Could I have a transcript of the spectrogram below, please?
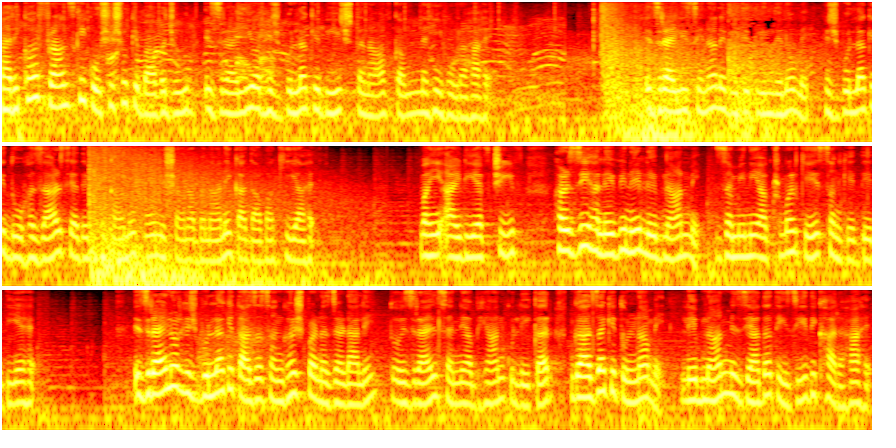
अमेरिका और फ्रांस की कोशिशों के बावजूद इसराइली और हिजबुल्ला के बीच तनाव कम नहीं हो रहा है। इसराइली सेना ने बीते तीन दिनों में हिजबुल्ला के 2000 से अधिक ठिकानों को निशाना बनाने का दावा किया है। वहीं आईडीएफ चीफ हर्जी हलेवी ने लेबनान में जमीनी आक्रमण के संकेत दे दिए हैं। इसराइल और हिजबुल्ला के ताज़ा संघर्ष पर नज़र डालें तो इसराइल सैन्य अभियान को लेकर गाजा की तुलना में लेबनान में ज़्यादा तेज़ी दिखा रहा है।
